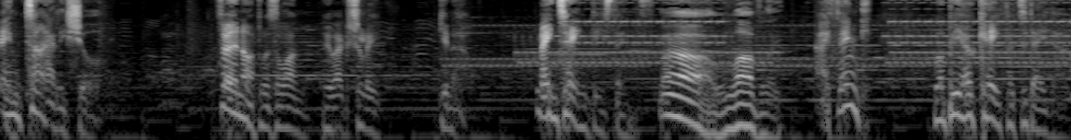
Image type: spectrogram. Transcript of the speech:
entirely sure. Fernot was the one who actually, you know, maintained these things. Oh, lovely. I think we'll be okay for today, though.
